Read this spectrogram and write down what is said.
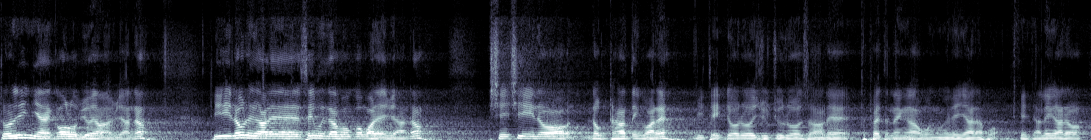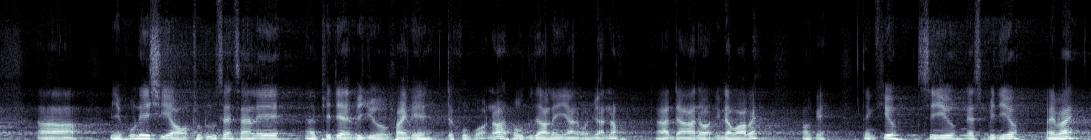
တော်တော်ကြီးညံကောင်းလို့ပြောရမှာဗျာနော်ဒီအလုပ်တွေကလည်းစိတ်ဝင်စားဖို့ကောင်းပါတယ်ဗျာနော်အရှင်းရှင်းတော့လောက်ထားသိမ့်ပါတယ်ဒီ TikTok တို့ YouTube တို့ဆိုတာလည်းတစ်ဖက်တစ်နိုင်ငံဝင်ငွေလေးရတာပေါ့ဒီဒါလေးကတော့အာ မြင်ဖူးလေးရှိအောင်ထူးထူးဆန်းဆန်းလေးအဲဖြစ်တဲ့ဗီဒီယိုဖိုင်လေးတစ်ခုပေါ့နော်ပုံသဏ္ဍာန်လေးရတယ်ပေါ့ဗျာနော်အဲဒါကတော့ဒီလောက်ပါပဲ okay thank you see you next video bye bye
